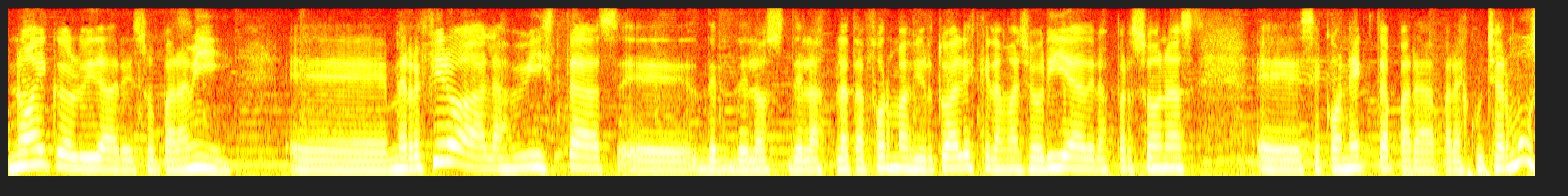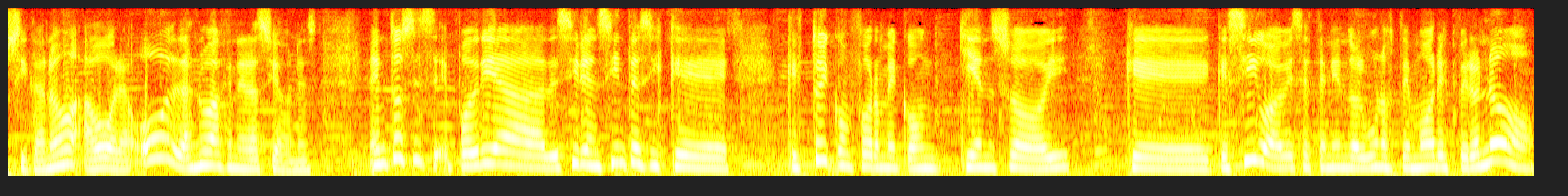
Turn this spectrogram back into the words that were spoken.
No hay que olvidar eso para mí. Eh, me refiero a las vistas eh, de, las plataformas virtuales que la mayoría de las personas eh, se conecta para, escuchar música, ¿no? Ahora, o de las nuevas generaciones. Entonces, podría decir en síntesis que, estoy conforme con quién soy, que, sigo a veces teniendo algunos temores, pero no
